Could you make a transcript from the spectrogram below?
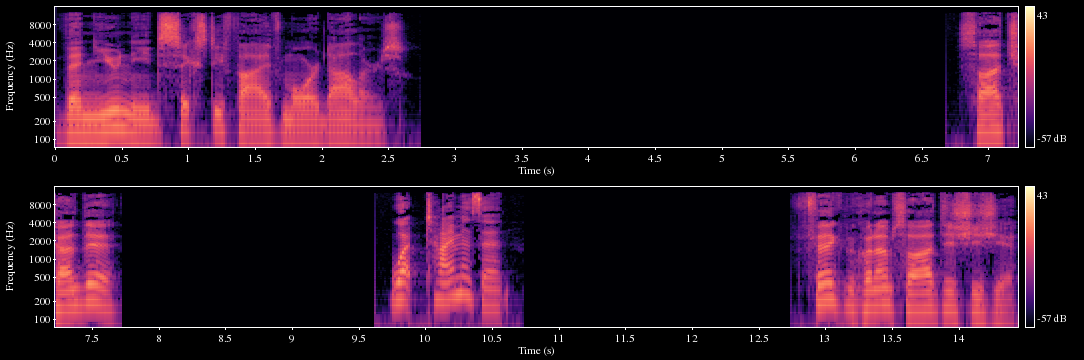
Then you need sixty-five more dollars. ساعت چنده؟ What time is it? فکر می‌کنم ساعت شیشه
